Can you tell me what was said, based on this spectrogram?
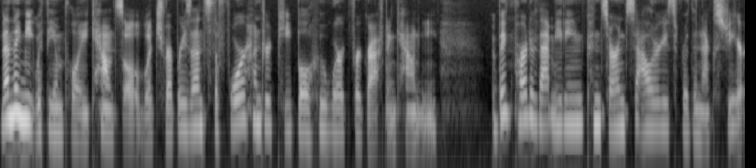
Then they meet with the Employee Council, which represents the 400 people who work for Grafton County. A big part of that meeting concerns salaries for the next year.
